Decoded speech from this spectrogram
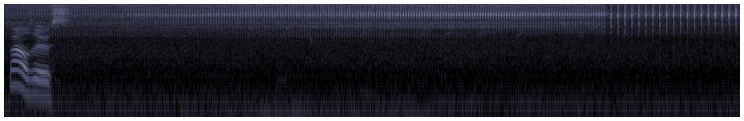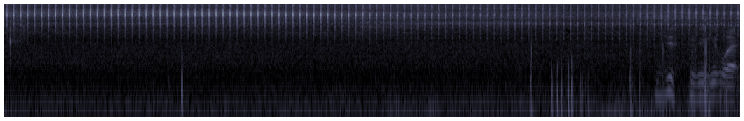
Smile, Zeus. Just gonna get wet.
